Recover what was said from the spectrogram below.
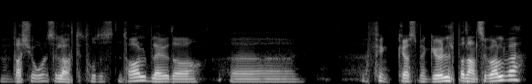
versjonen som jeg lagde i 2012, ble jo da uh, funka som gull på dansegulvet.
